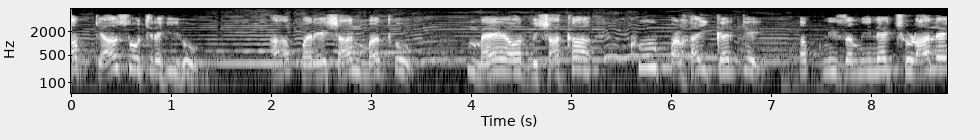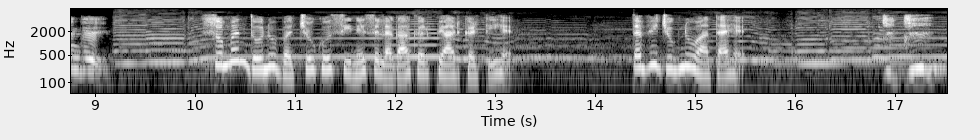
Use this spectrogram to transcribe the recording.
आप क्या सोच रही हो? आप परेशान मत हो। मैं और विशाखा खूब पढ़ाई करके अपनी जमीनें छुड़ा लेंगे। सुमन दोनों बच्चों को सीने से लगाकर प्यार करती है। तभी जुगनू आता है। जीजी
